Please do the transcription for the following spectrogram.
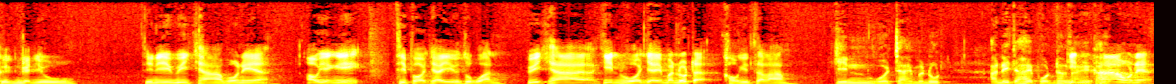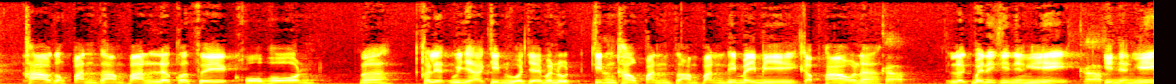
กึ่งกันอยู่ ทีนี้วิชาพวกเนี้ยเอาอย่างนี้ที่พ่อใช้อยู่ทุกวัน วิชากินหัวใจมนุษย์อะของอิสลาม กินหัวใจมนุษย์ อันนี้จะให้ผลทางไหกินนข้าวเนี่ย ข้าวต้องปั้นสามปั้น แล้วก็เสกขอพรนะเขาเรียกวิชากินหัวใจมนุษย์ กินข้าวปั้นสามปั้นที่ไม่มีกับข้าวนะครับแล้วไม่ได้กินอย่างนี้ครับกินอย่างนี้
